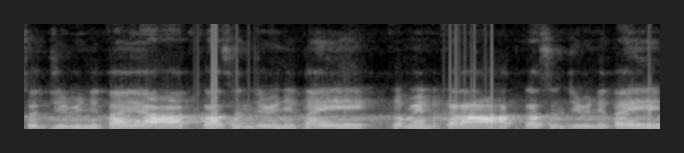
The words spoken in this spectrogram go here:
संजीवनी ताई आहात का? संजीवनी ताई कमेंट करा. आहात का संजीवनी ताई?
